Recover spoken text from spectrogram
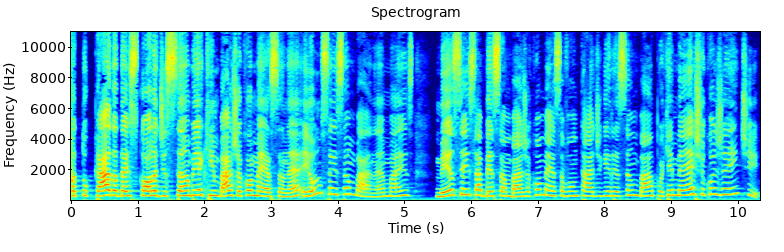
batucada da escola de samba e aqui embaixo já começa, né? Eu não sei sambar, né? Mas mesmo sem saber sambar, já começa a vontade de querer sambar, porque mexe com a gente.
